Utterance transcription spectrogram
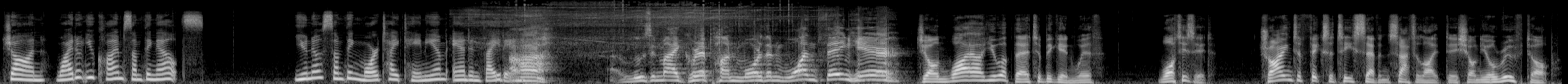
John, why don't you climb something else? You know something more titanium and inviting. Uh, losing my grip on more than one thing here. John, why are you up there to begin with? What is it? Trying to fix a T7 satellite dish on your rooftop.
